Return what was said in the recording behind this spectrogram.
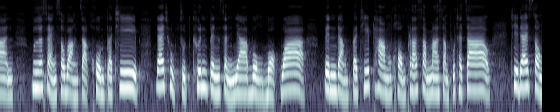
ารย์ เมื่อแสงสว่างจากโคมประทีป ได้ถูกจุดขึ้นเป็นสัญญาบ่งบอกว่า เป็นดั่งประทีปธรรมของพระสัมมาสัมพุทธเจ้า ที่ได้ส่อง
